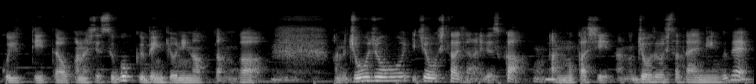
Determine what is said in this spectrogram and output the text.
個言っていたお話ですごく勉強になったのが、あの上場を一応したじゃないですか、うん。あの昔あの上場したタイミングで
